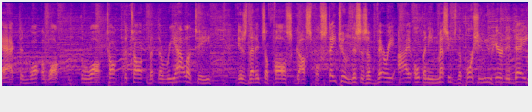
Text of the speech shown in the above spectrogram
act and walk, walk the walk, talk the talk, but the reality is that it's a false gospel. Stay tuned. This is a very eye opening message. The portion you hear today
